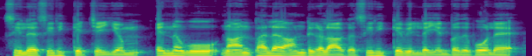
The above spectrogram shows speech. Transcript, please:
சில சிரிக்கச் செய்யும். என்னவோ நான் பல ஆண்டுகளாக சிரிக்கவில்லை என்பது போல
